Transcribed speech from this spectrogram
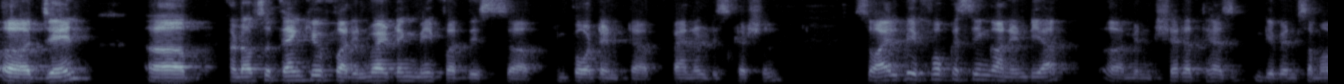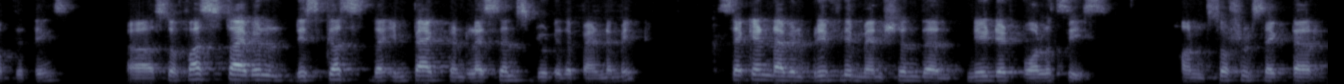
uh, Jane. Uh, and also thank you for inviting me for this uh, important uh, panel discussion. So I'll be focusing on India. I mean, Sharath has given some of the things. Uh, so first, I will discuss the impact and lessons due to the pandemic. Second, I will briefly mention the needed policies on social sector,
